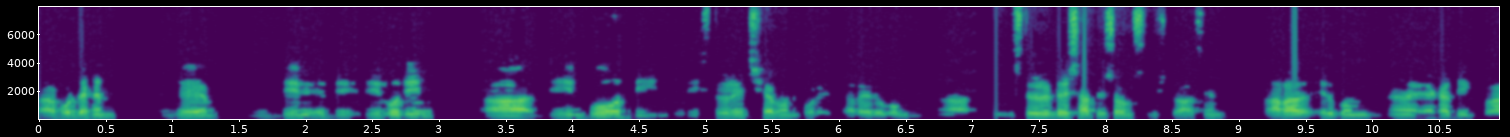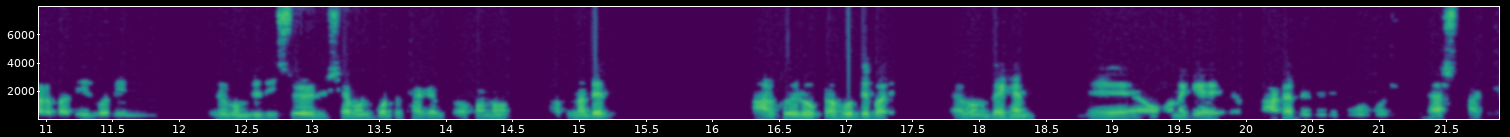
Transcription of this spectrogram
তারপর দেখেন যে দীর- দীর্ঘদিন দীর্ঘদিন স্টেরয়েড সেবন করে, তারা এরকম স্টেরয়েডের সাথে সংশ্লিষ্ট আছেন, তারা এরকম একাধিকবার বা দীর্ঘদিন এরকম যদি স্টেরয়েড সেবন করতে থাকেন, তখনও আপনাদের আর કોઈ রোগটা হতে পারে। এবং দেখেন যে অনেকে আঘাতে যদি পূর্ব ইতিহাস থাকে,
